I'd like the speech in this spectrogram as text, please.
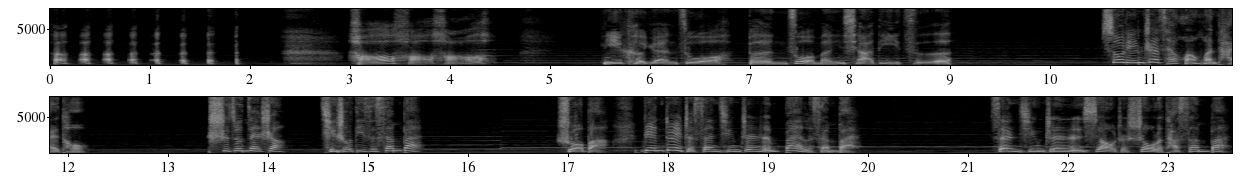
哈哈哈哈哈！好，好，好！你可愿做本座门下弟子？”苏玲这才缓缓抬头。师尊在上，请受弟子三拜。说罢，便对着三清真人拜了三拜。三清真人笑着受了他三拜。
